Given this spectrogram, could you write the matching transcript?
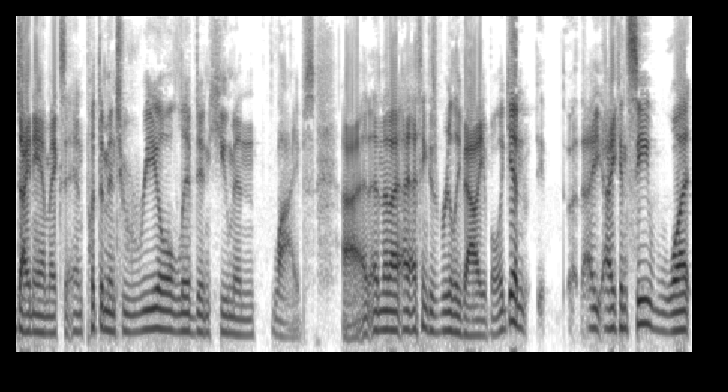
dynamics, and put them into real lived in human lives, uh, and, and, that I, I, think is really valuable. Again, I, I can see what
